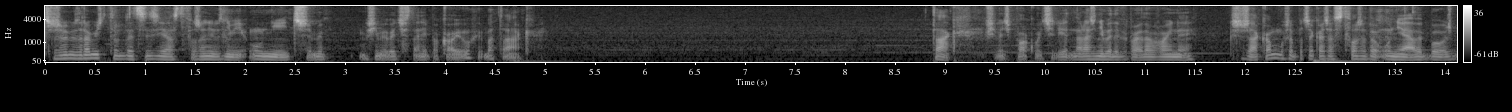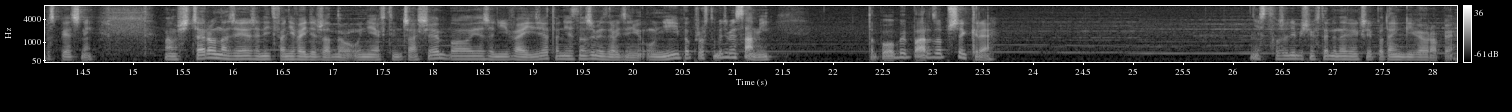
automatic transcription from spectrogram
czy żeby zrobić tę decyzję o stworzeniu z nimi Unii, czy my musimy być w stanie pokoju? Chyba tak. Tak, musi być pokój, czyli na razie nie będę wypowiadał wojny krzyżakom. Muszę poczekać, aż stworzę tą Unię, aby było już bezpieczniej. Mam szczerą nadzieję, że Litwa nie wejdzie w żadną Unię w tym czasie, bo jeżeli wejdzie, to nie zdążymy zrobić z nimi Unii i po prostu będziemy sami. To byłoby bardzo przykre. Nie stworzylibyśmy wtedy największej potęgi w Europie.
